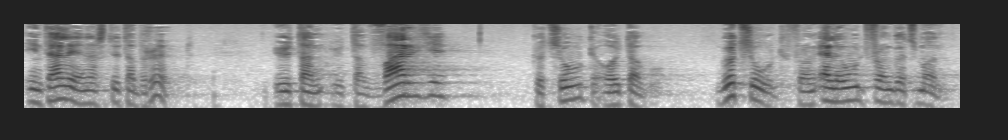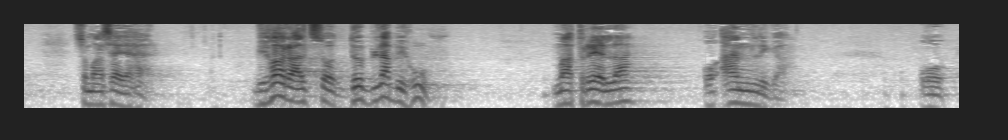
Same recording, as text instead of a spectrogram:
inte allenast utav bröd, utan utav varje Guds ord och utav Guds ord, från, eller ord från Guds mun, som han säger här. Vi har alltså dubbla behov, materiella och andliga. Och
